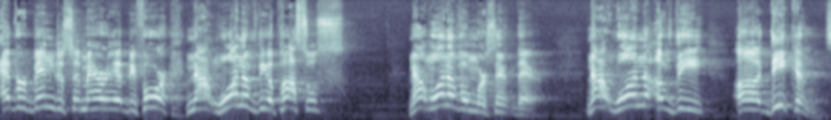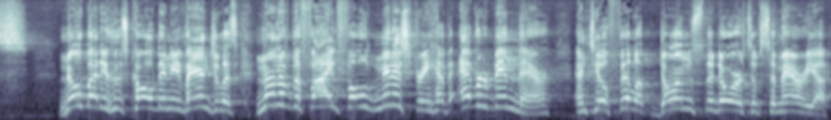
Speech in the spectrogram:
ever been to Samaria before? Not one of the apostles, not one of them were sent there. Not one of the uh, deacons, Nobody who's called an evangelist, none of the fivefold ministry have ever been there until Philip dawns the doors of Samaria.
